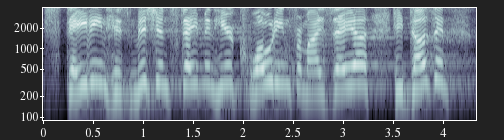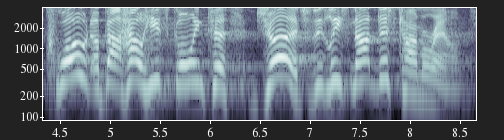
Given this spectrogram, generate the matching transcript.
stating his mission statement here, quoting from Isaiah, he doesn't quote about how he's going to judge, at least not this time around.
